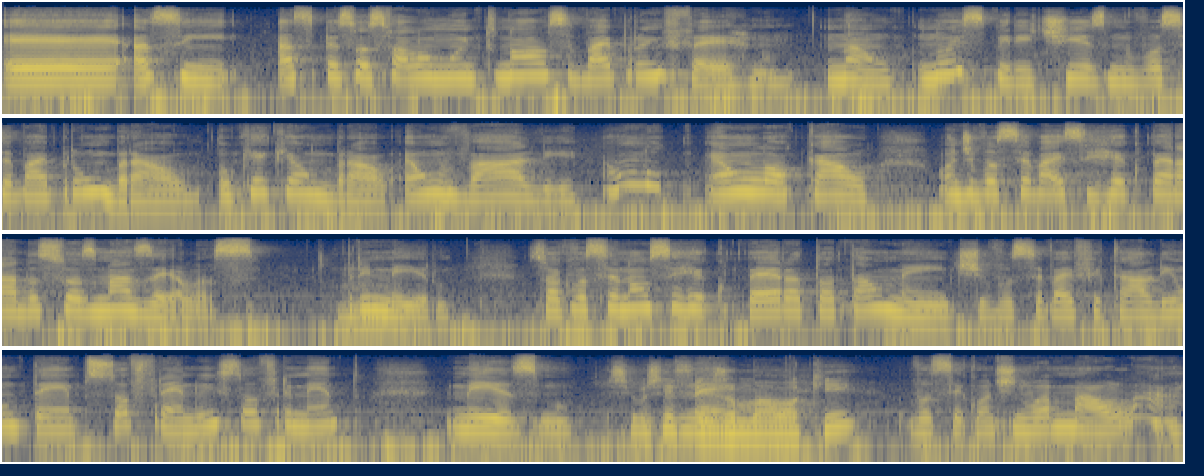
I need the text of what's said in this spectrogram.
É, assim, as pessoas falam muito, nossa, vai para o inferno. Não, no Espiritismo você vai para o umbral. O que, que é umbral? É um vale, é um, é um local onde você vai se recuperar das suas mazelas. Uhum. Primeiro. Uhum. Só que você não se recupera totalmente. Você vai ficar ali um tempo sofrendo, em sofrimento mesmo. Se você fez né? o mal aqui, você continua mal lá.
